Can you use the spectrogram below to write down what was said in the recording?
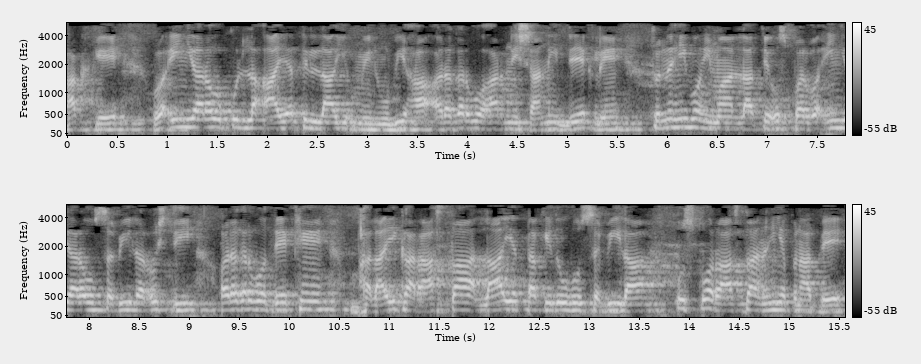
حق کے۔ وَإِن يَرَوْا كُلَّ آیَةٍ لَا يُؤْمِنُوا بِهَا، اور اگر وہ ہر نشانی دیکھ لیں تو نہیں وہ ایمان لاتے اس پر۔ وَإِن يَرَوْا سَبِيلَ الرُّشْدِ، اور اگر وہ دیکھیں بھلائی کا راستہ لا تقدو سبیلا اس کو راستہ نہیں اپناتے۔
